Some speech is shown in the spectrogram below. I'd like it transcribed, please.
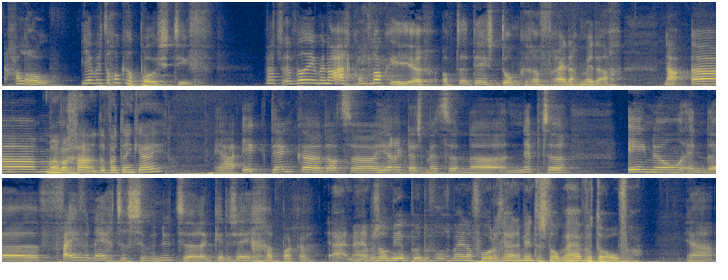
hallo, jij bent toch ook heel positief? Wat wil je me nou eigenlijk ontlokken hier op de, deze donkere vrijdagmiddag? Nou, ehm, Maar wat, ga, wat denk jij? ja, ik denk eh, dat Heracles met een eh, nipte 1-0 in de 95ste minuut een keer de zege gaat pakken. Ja, dan hebben ze al meer punten volgens mij dan vorig jaar in de winterstop. Waar hebben we het over? Ja.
